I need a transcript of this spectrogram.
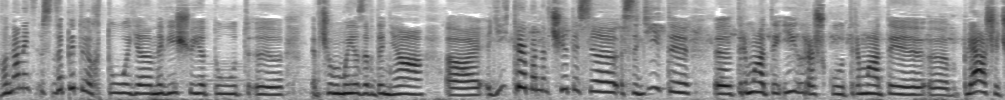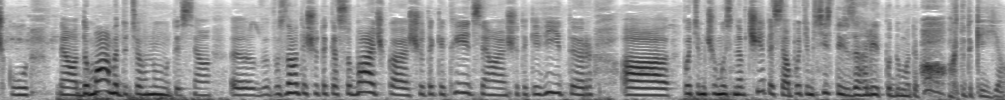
вона не запитує, хто я, навіщо я тут, е, в чому моє завдання. Їй треба навчитися сидіти, е, тримати іграшку, тримати пляшечку, до мами дотягнутися, знати, що таке собачка, що таке киця, що таке вітер, а потім чомусь навчитися, а потім сісти і взагалі подумати, а хто такий я?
